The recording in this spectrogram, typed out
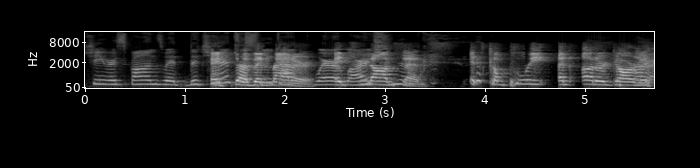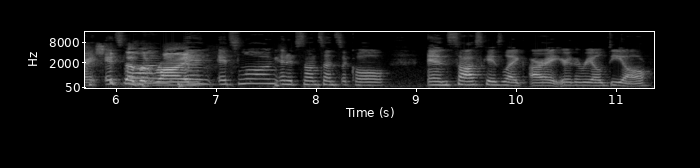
she responds with the chance It doesn't sneak up matter. where a It's large nonsense. It's complete and utter garbage. Right, it doesn't long rhyme. and it's long and it's nonsensical. And Sasuke's like, "All right, you're the real deal."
